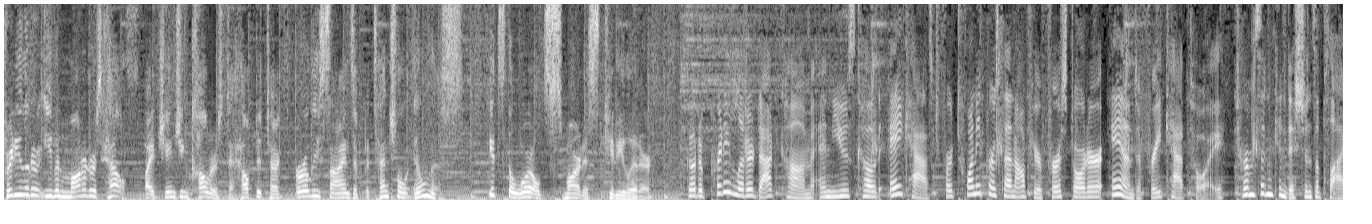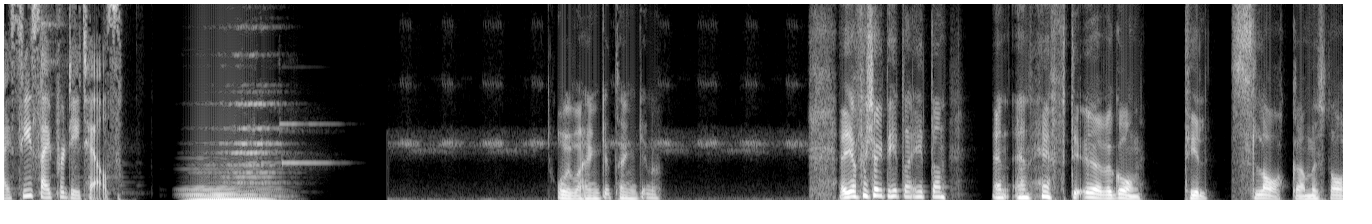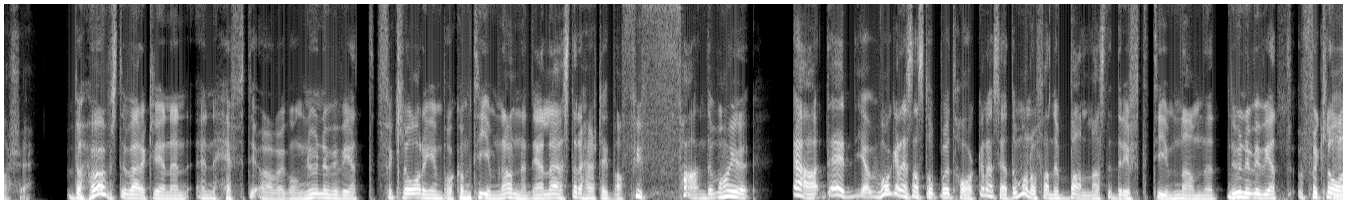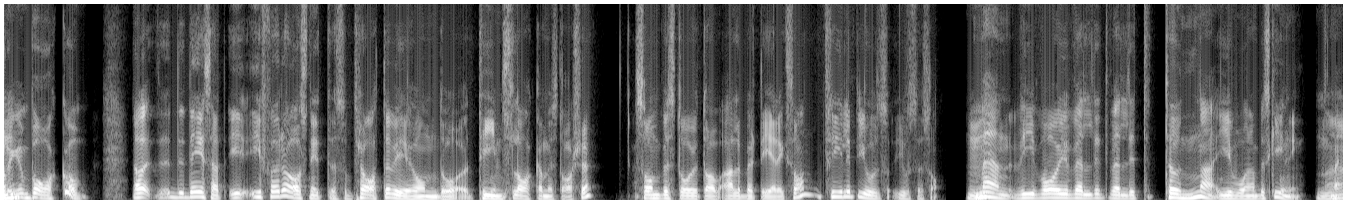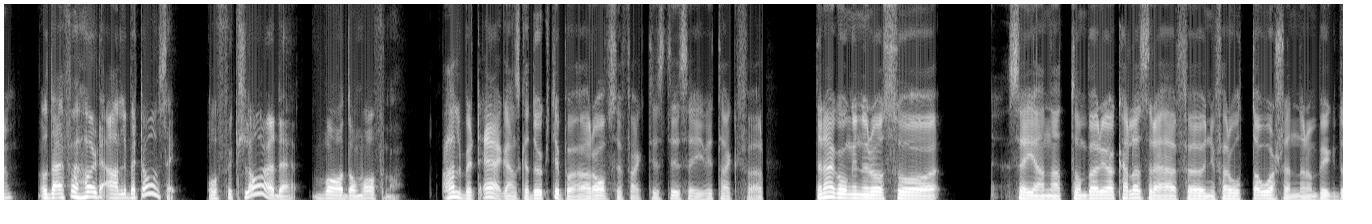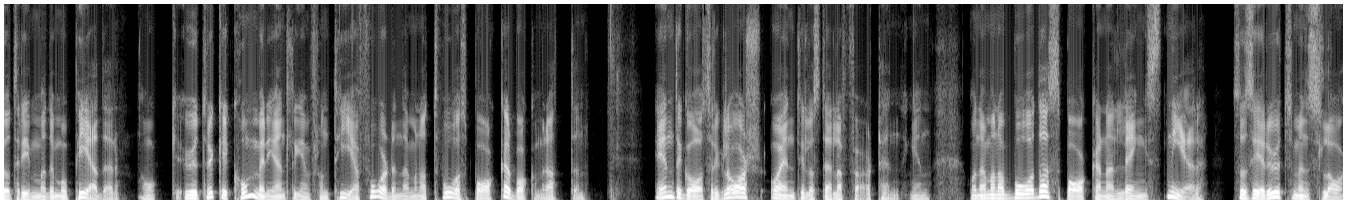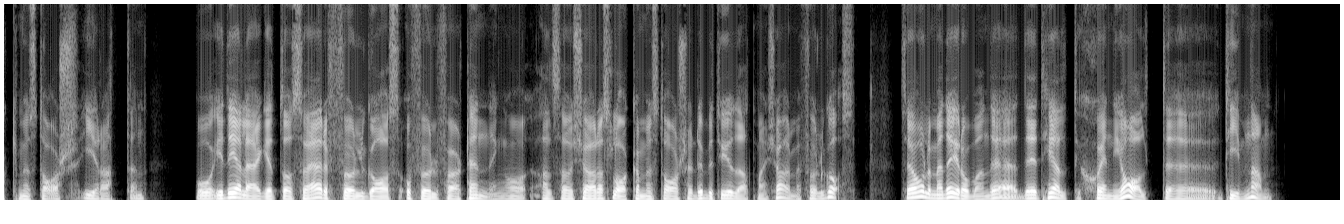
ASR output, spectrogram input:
Pretty Litter even monitors health by changing colors to help detect early signs of potential illness. It's the world's smartest kitty litter. Go to prettylitter.com and use code ACAST for 20% off your first order and a free cat toy. Terms and conditions apply. See site for details. Oj, vad Henke tänker nu. Eh, jag försökte hitta, hitta en, en, en häftig övergång till slaka mustascher. Behövs det verkligen en, en häftig övergång nu när vi vet förklaringen bakom teamnamnet? När jag läste det här tänkte jag bara, fy fan, det var ju Ja, det, jag vågar nästan stå på ett hakan och säga att de har nog fan det ballaste driftteamnamnet nu när vi vet förklaringen Mm. bakom. Ja, det, det är så att i, i förra avsnittet så pratade vi om då Team Slaka Mustascher som består av Albert Eriksson, Filip Jos- Josefsson. Mm. Men vi var ju väldigt, väldigt tunna i vår beskrivning. Nej. Och därför hörde Albert av sig och förklarade vad de var för något. Albert är ganska duktig på att höra av sig faktiskt. Det säger vi tack för. Den här gången nu då så säger han att de började kalla sig det här för ungefär åtta år sedan när de byggde och trimmade mopeder. Och uttrycket kommer egentligen från T-Forden där man har två spakar bakom ratten. En till gasreglage och en till att ställa förtändningen. Och när man har båda spakarna längst ner så ser det ut som en slak mustasch i ratten. Och i det läget då så är det full gas och full förtändning. Och alltså att köra slaka mustascher, det betyder att man kör med full gas. Så jag håller med dig Robban, det är, det är ett helt genialt eh, teamnamn.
